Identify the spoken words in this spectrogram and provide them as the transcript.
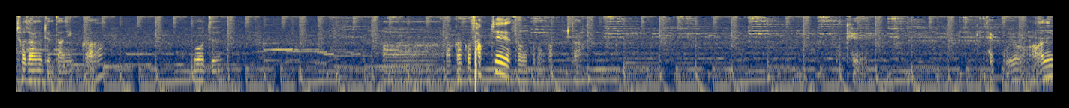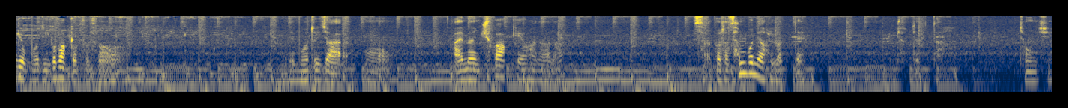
저장이 된다니까. 모드. 아, 아까 그 삭제해서 그런가 보다. 오케이. 됐고요. 아는 게 모두 이거밖에 없어서. 이제 모두 이제 아, 어, 알면 추가할게요, 하나하나. 사- 벌써 3분이 흘렀대. 좋됐다. 정지.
